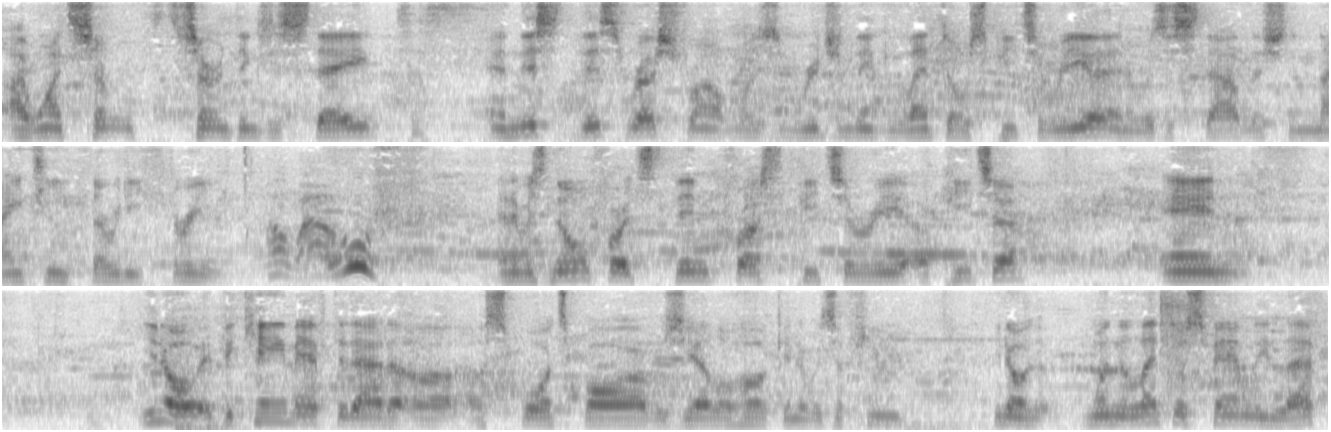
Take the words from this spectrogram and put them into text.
I want certain certain things to stay. And this this restaurant was originally Lentos Pizzeria, and it was established in 1933 Oh wow! and it was known for its thin crust pizzeria or pizza. And you know, it became after that a, a sports bar. It was Yellow Hook, and it was a few. You know, when the Lentos family left,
